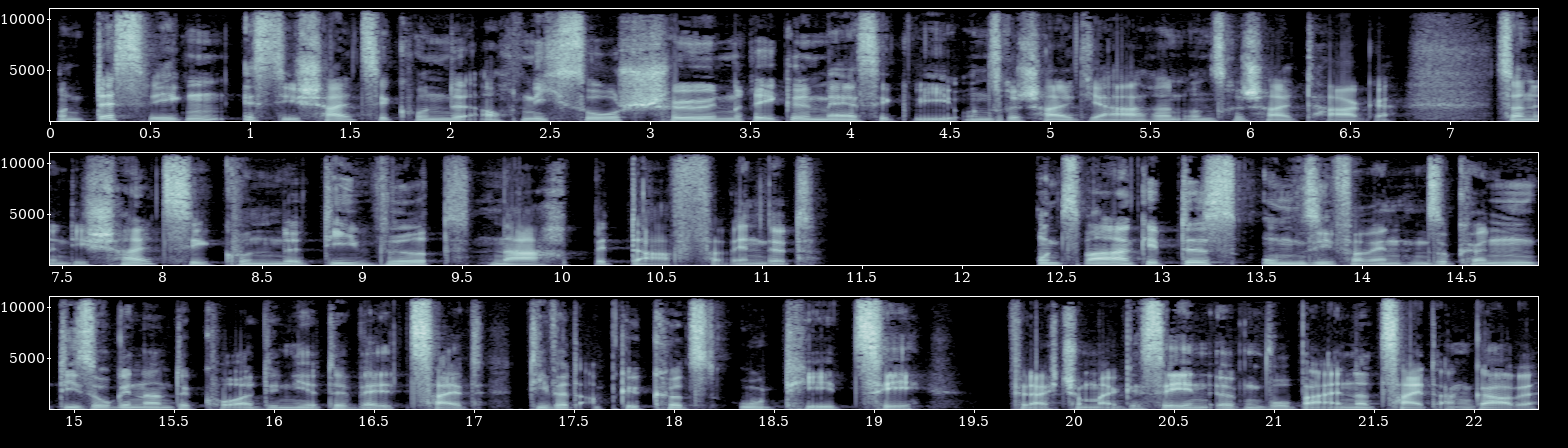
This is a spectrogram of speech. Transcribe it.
Und deswegen ist die Schaltsekunde auch nicht so schön regelmäßig wie unsere Schaltjahre und unsere Schalttage, sondern die Schaltsekunde, die wird nach Bedarf verwendet. Und zwar gibt es, um sie verwenden zu können, die sogenannte koordinierte Weltzeit. Die wird abgekürzt UTC vielleicht schon mal gesehen irgendwo bei einer Zeitangabe.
